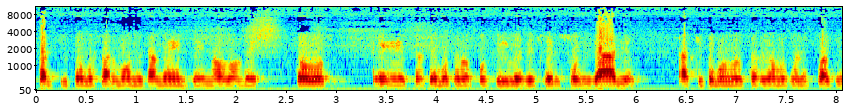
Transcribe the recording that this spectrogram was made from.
participemos armónicamente, ¿no? Donde todos eh, tratemos en lo posible de ser solidarios, así como nos desarrollamos en el espacio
